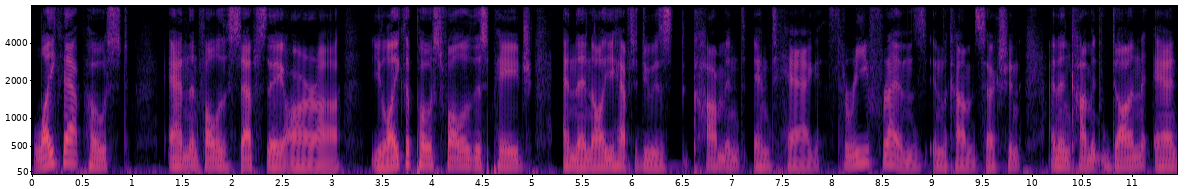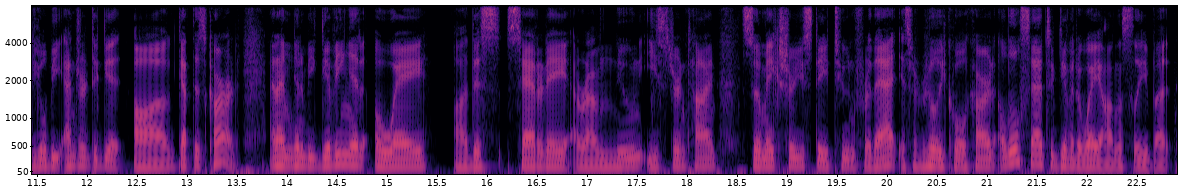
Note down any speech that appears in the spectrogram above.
Like that post and then follow the steps. They are uh, you like the post, follow this page, and then all you have to do is comment and tag three friends in the comment section, and then comment done, and you'll be entered to get uh, get this card. And I'm going to be giving it away uh, this Saturday around noon Eastern time. So make sure you stay tuned for that. It's a really cool card. A little sad to give it away, honestly, but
